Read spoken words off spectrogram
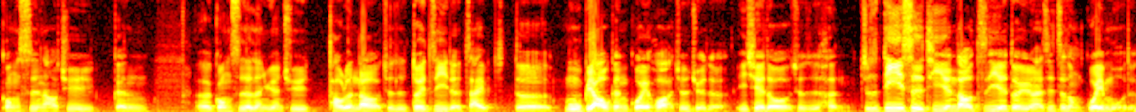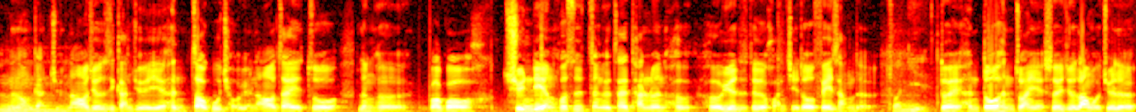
公司，然后去跟呃公司的人员去讨论到，就是对自己的在的目标跟规划，就是觉得一切都就是很，就是第一次体验到职业队原来是这种规模的那种感觉，然后就是感觉也很照顾球员，然后在做任何包括训练或是整个在谈论合合约的这个环节都非常的专业。对，很多很专业，所以就让我觉得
